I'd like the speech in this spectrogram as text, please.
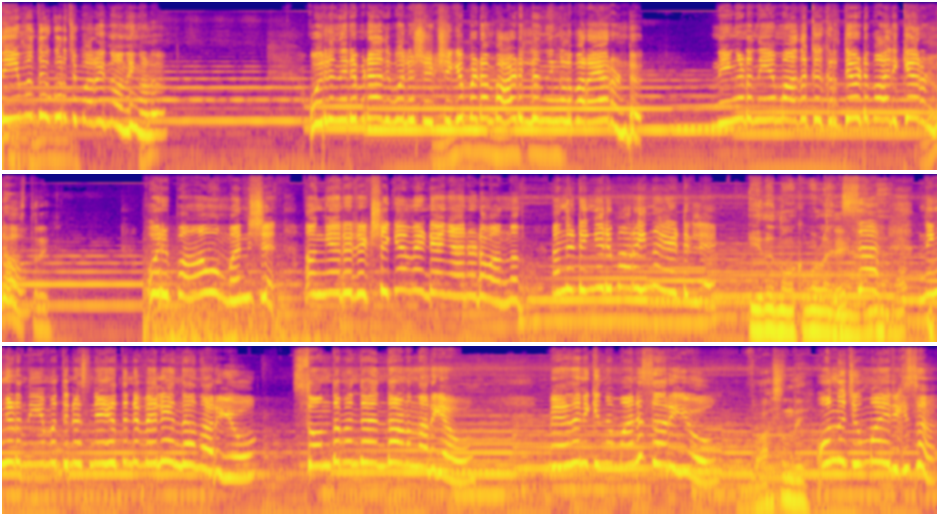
നിയമത്തെ കുറിച്ച് പറയുന്നോ നിങ്ങൾ? ഒരു നിരപരാധി പോലും ശിക്ഷിക്കപ്പെടാൻ പാടില്ലെന്ന് നിങ്ങൾ പറയാറുണ്ട്. നിങ്ങളുടെ നിയമം അതൊക്കെ കൃത്യമായിട്ട് പാലിക്കാറുണ്ടോ? ഒരു പാവം മനുഷ്യൻ അങ്ങേരെ രക്ഷിക്കാൻ വേണ്ടിയാ ഞാനിവിടെ വന്നത്. എന്നിട്ട് ഇങ്ങനെ പറയുന്ന കേട്ടില്ലേ? ഇത് നോക്കുമ്പോൾ സാർ നിങ്ങളുടെ നിയമത്തിന്റെ സ്നേഹത്തിന്റെ വില എന്താണെന്നറിയോ? സ്വന്തം ബന്ധം എന്താണെന്നറിയാവോ? വേദനിക്കുന്ന മനസ്സറിയോ? വാസന്തി. ഒന്ന് ചുമ്മാ ഇരിക്കും സാർ.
